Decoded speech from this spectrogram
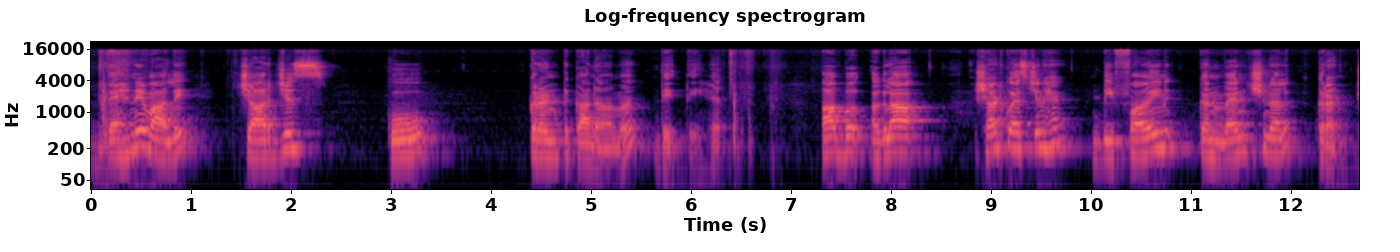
बहने वाले चार्जेस को करंट का नाम देते हैं। अब अगला शॉर्ट क्वेश्चन है। Define conventional current.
